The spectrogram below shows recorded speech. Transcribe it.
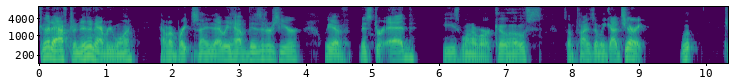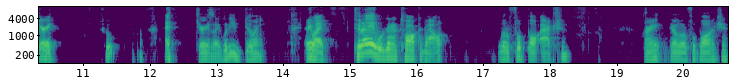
good afternoon, everyone. Have a bright sunny day. We have visitors here. We have Mr. Ed. He's one of our co-hosts sometimes. And we got Jerry. Whoop. Jerry. Whoop. Jerry's like, what are you doing? Anyway, today we're going to talk about little football action. Right? Got a little football action.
